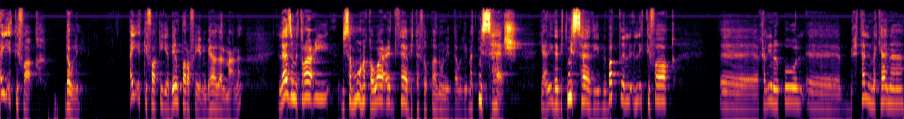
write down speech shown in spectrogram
أي اتفاق دولي أي اتفاقية بين طرفين بهذا المعنى لازم تراعي بسموها قواعد ثابتة في القانون الدولي ما تمسهاش. يعني إذا بتمس هذه ببطل الاتفاق آه خلينا نقول آه بيحتل مكانة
